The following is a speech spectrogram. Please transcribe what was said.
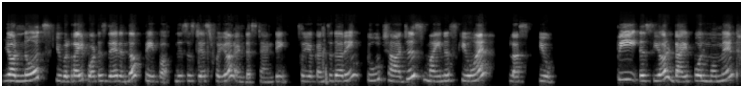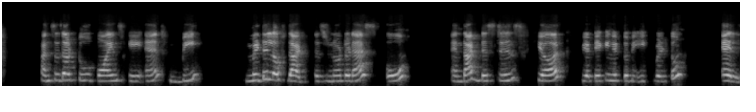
Your notes, you will write what is there in the paper. This is just for your understanding. So you're considering two charges minus q and plus q. P is your dipole moment. Consider two points A and B. Middle of that is denoted as O and that distance here we are taking it to be equal to L.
